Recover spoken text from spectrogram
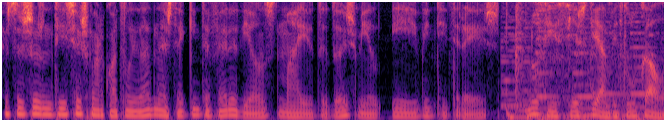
Estas suas notícias marcam a atualidade nesta quinta-feira, de 11 de maio de 2023. Notícias de âmbito local.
